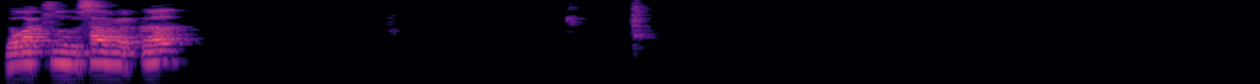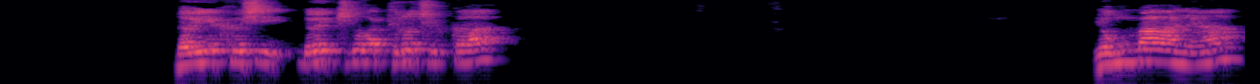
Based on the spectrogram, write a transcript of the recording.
너 같은 놈을 사랑할까? 너희의 그것이, 너희 기도가 들어줄까? 욕망하냐?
